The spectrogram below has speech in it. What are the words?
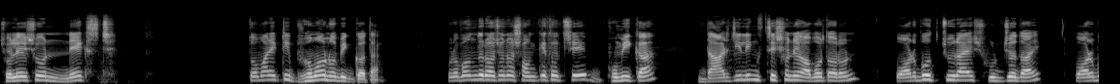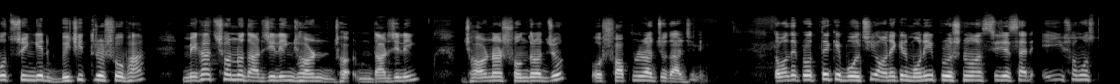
চলে এসো নেক্সট তোমার একটি ভ্রমণ অভিজ্ঞতা। প্রবন্ধ রচনা সংকেত হচ্ছে ভূমিকা, দার্জিলিং স্টেশনে অবতরণ, পর্বত চূড়ায় সূর্যোদয়, পর্বত শৃঙ্গের বিচিত্র শোভা, মেঘাচ্ছন্ন দার্জিলিং ঝর্ণ দার্জিলিং, ঝর্ণার সৌন্দর্য ও স্বপ্নরাজ্য দার্জিলিং। তোমাদের প্রত্যেককে বলছি, অনেকের মনেই প্রশ্ন আসছে যে, স্যার, এই সমস্ত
